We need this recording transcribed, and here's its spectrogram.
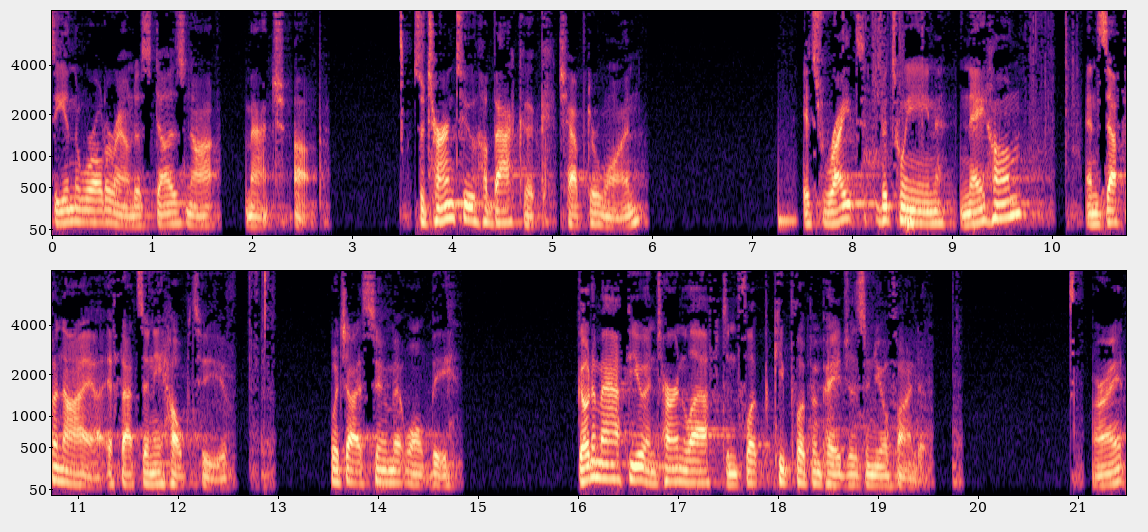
see in the world around us does not match up. So turn to Habakkuk chapter 1. It's right between Nahum and Zephaniah, if that's any help to you, which I assume it won't be. Go to Matthew and turn left and flip, keep flipping pages, and you'll find it. All right?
